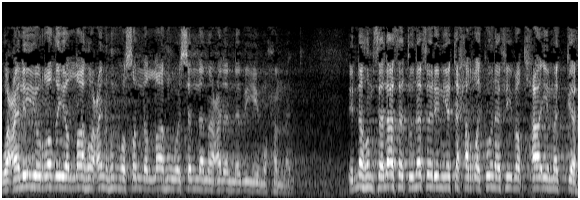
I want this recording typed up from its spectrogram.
وعلي رضي الله عنهم وصلى الله وسلم على النبي محمد. إنهم ثلاثة نفر يتحركون في بطحاء مكة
